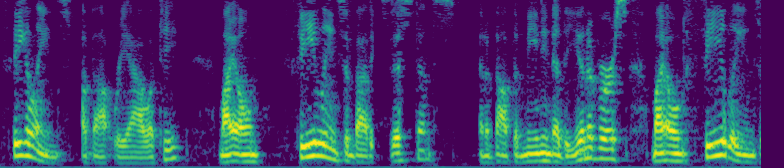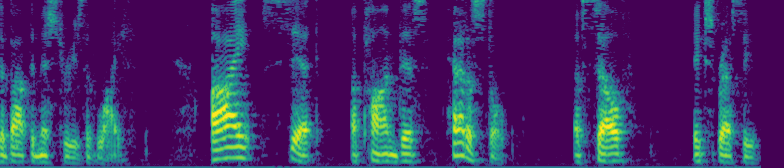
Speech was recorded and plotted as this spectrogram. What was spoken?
feelings about reality, my own feelings about existence, and about the meaning of the universe, my own feelings about the mysteries of life. I sit upon this pedestal of self-expressive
